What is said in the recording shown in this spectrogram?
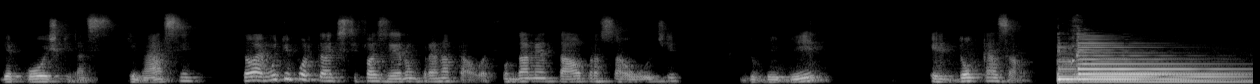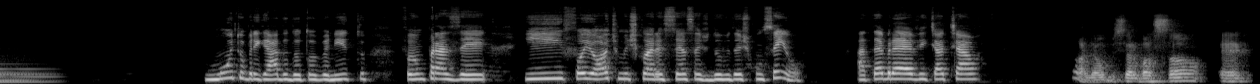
depois que nasce, que nasce. Então, é muito importante se fazer um pré-natal. É fundamental para a saúde do bebê e do casal. Muito obrigada, doutor Benito. Foi um prazer e foi ótimo esclarecer essas dúvidas com o senhor. Até breve. Tchau, tchau. Olha, a observação é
